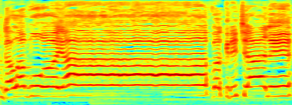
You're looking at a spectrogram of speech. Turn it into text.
головой, а, покричали,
